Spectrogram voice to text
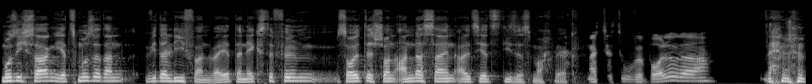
muss ich sagen, jetzt muss er dann wieder liefern, weil der nächste Film sollte schon anders sein als jetzt dieses Machwerk. Meinst du jetzt Uwe Boll oder?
